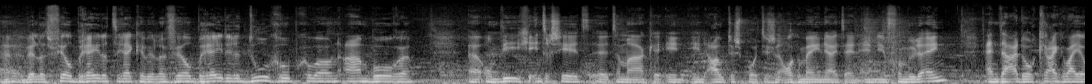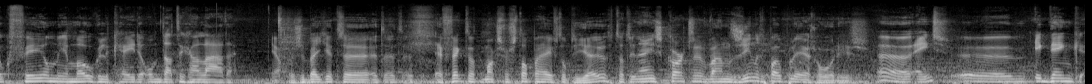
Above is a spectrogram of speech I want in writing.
We willen het veel breder trekken, willen een veel bredere doelgroep gewoon aanboren. Uh, om die geïnteresseerd uh, te maken in, in autosport in zijn algemeenheid en, en in Formule 1. En daardoor krijgen wij ook veel meer mogelijkheden om dat te gaan laden. Ja. Dus een beetje het, het, het, het, effect dat Max Verstappen heeft op de jeugd. Dat ineens karten waanzinnig populair geworden is. Uh, eens. Uh, ik denk,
